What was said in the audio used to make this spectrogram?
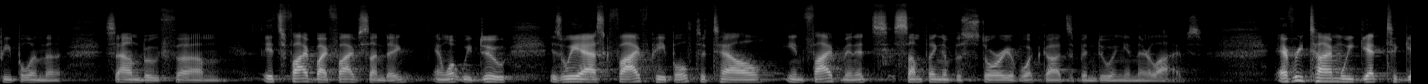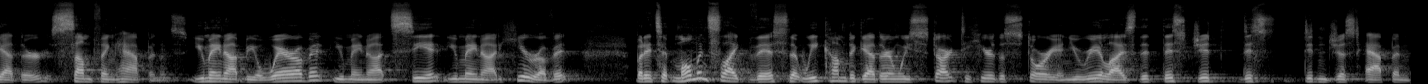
people in the sound booth, um, it's five by five Sunday, and what we do is we ask five people to tell in five minutes something of the story of what God's been doing in their lives. Every time we get together, something happens. You may not be aware of it, you may not see it, you may not hear of it, but it's at moments like this that we come together and we start to hear the story, and you realize that this, this didn't just happen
